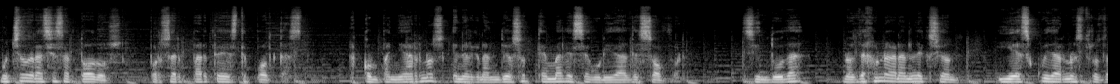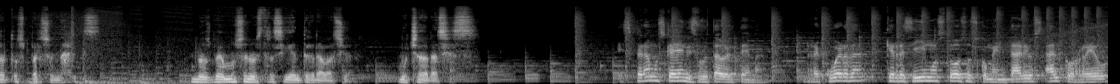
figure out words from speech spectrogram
Muchas gracias a todos por ser parte de este podcast, acompañarnos en el grandioso tema de seguridad de software. Sin duda, nos deja una gran lección y es cuidar nuestros datos personales. Nos vemos en nuestra siguiente grabación. Muchas gracias. Esperamos que hayan disfrutado el tema. Recuerda que recibimos todos sus comentarios al correo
